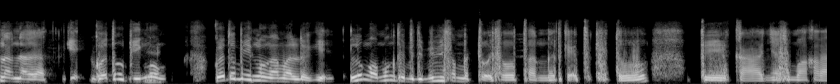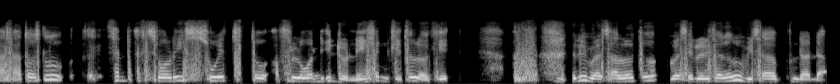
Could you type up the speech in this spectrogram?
nah, nah, nah, gue tuh bingung. Gue tuh bingung sama lu Gi. Lu ngomong tiba-tiba bisa medok banget kayak begitu. BK-nya semua kerasa terus lu can actually switch to a fluent Indonesian gitu loh Gi. Jadi bahasa lu tuh bahasa Indonesia lu bisa mendadak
